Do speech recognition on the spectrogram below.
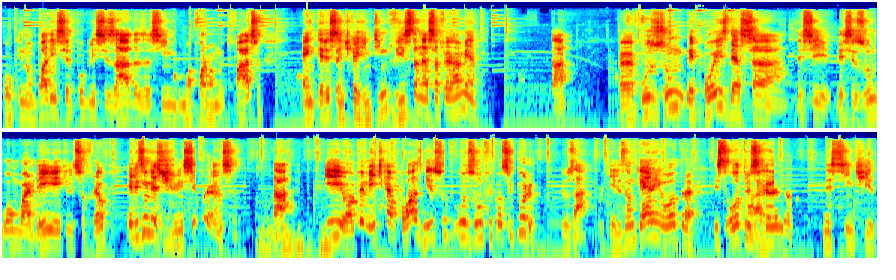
ou que não podem ser publicizadas assim de uma forma muito fácil, é interessante que a gente invista nessa ferramenta, tá? Uh, o Zoom, depois dessa, desse, desse Zoom bombardeio que ele sofreu, eles investiram em segurança, tá? E, obviamente, que após isso, o Zoom ficou seguro de usar, porque eles não querem outra, outro claro. escândalo nesse sentido.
